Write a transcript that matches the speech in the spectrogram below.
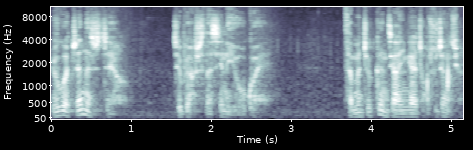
如果真的是这样。就表示他心里有鬼，咱们就更加应该找出证据来。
